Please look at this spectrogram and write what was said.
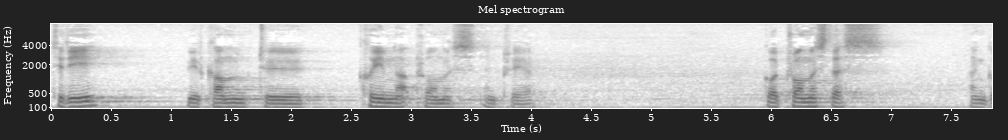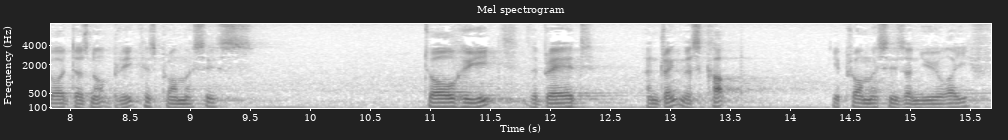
Today, we've come to claim that promise in prayer. God promised this, and God does not break his promises. To all who eat the bread and drink this cup, he promises a new life.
